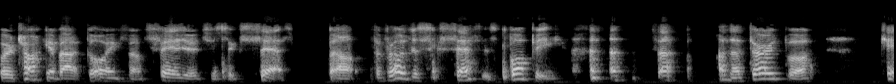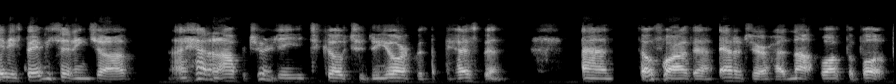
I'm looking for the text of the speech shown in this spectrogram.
we're talking about going from failure to success. Well, the road to success is bumpy. so, on the third book, Katie's babysitting job, I had an opportunity to go to New York with my husband. And so far, the editor had not bought the book.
